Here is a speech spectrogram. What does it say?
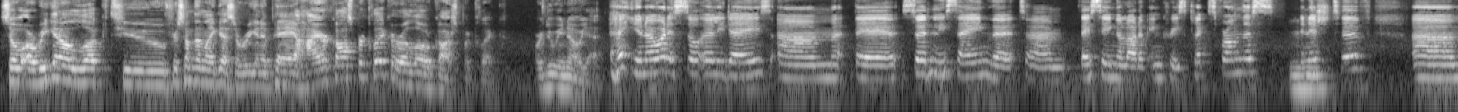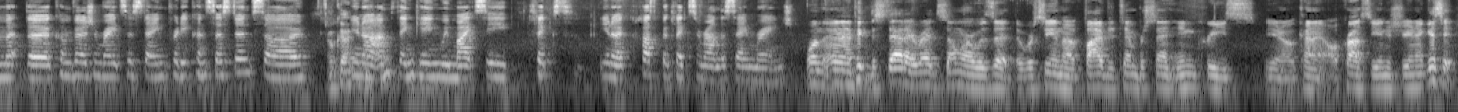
So, are we going to look to for something like this? Are we going to pay a higher cost per click or a lower cost per click, or do we know yet? You know what? It's still early days. Um, they're certainly saying that um, they're seeing a lot of increased clicks from this Mm-hmm. initiative. Um, the conversion rates are staying pretty consistent. So, Okay. you know, I'm thinking we might see clicks, you know, cost per clicks around the same range. Well, and I think the stat I read somewhere was that, that we're seeing a five to ten percent increase, you know, kind of across the industry, and I guess it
